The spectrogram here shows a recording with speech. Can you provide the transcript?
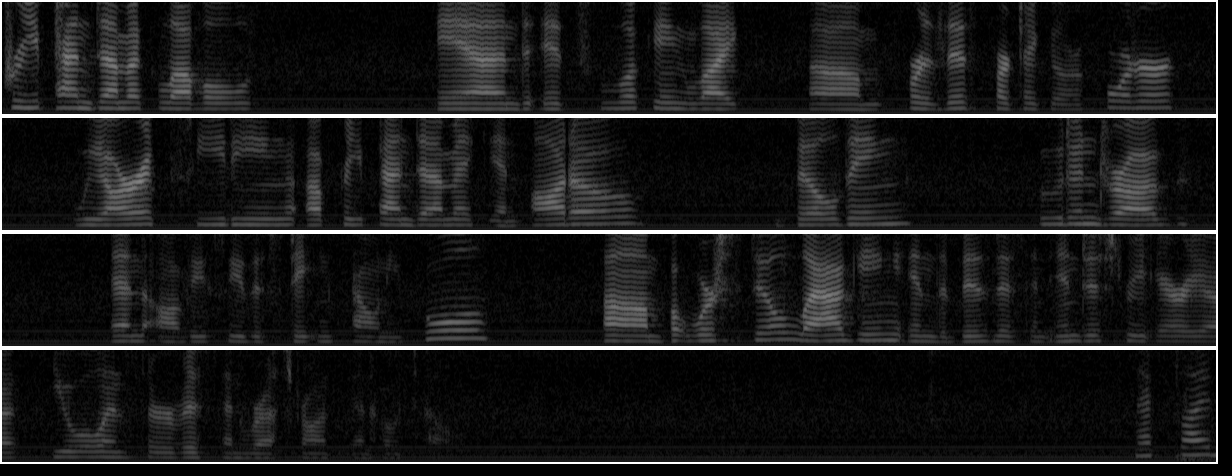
pre-pandemic levels, and it's looking like for this particular quarter, we are exceeding a pre-pandemic in auto, building, food and drugs, and obviously the state and county pool. Um, but we're still lagging in the business and industry area, fuel and service, and restaurants and hotels. Next slide.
